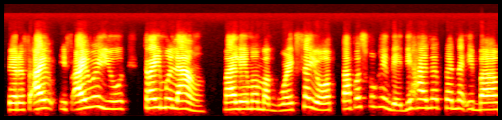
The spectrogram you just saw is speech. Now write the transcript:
Pero if I, if I were you, try mo lang mali mo mag-work sa'yo. Tapos kung hindi, di hanap ka ng ibang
